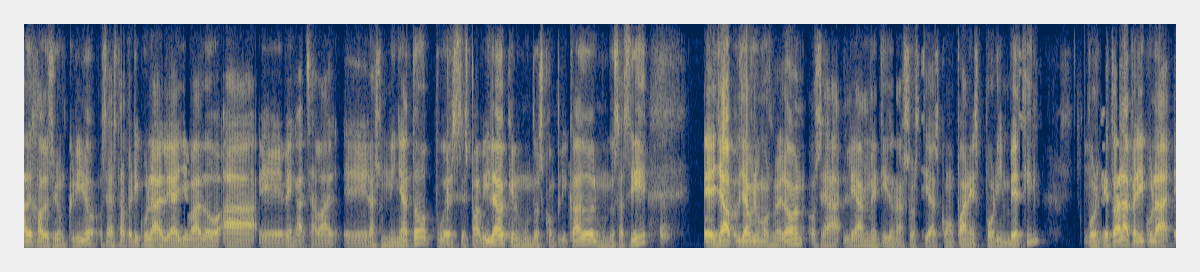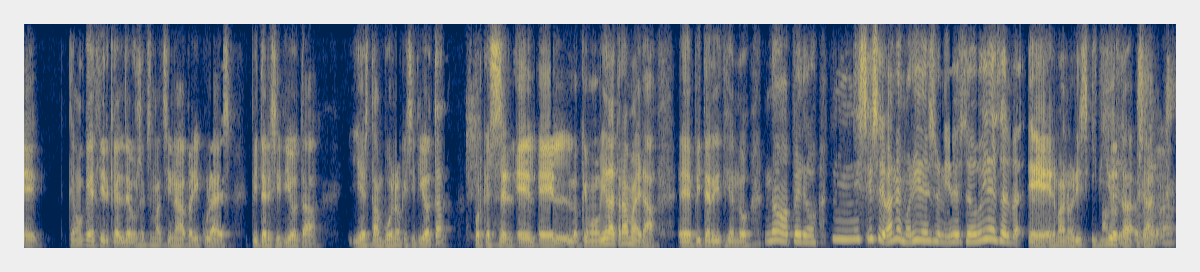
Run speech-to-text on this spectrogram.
ha dejado de ser un crío, o sea, esta película le ha llevado a, eh, venga, chaval, eh, eras un niñato, pues espabila, que el mundo es complicado, el mundo es así. Eh, ya, ya abrimos melón, o sea, le han metido unas hostias como panes por imbécil, porque toda la película, tengo que decir que el Deus Ex Machina de la película es Peter es idiota y es tan bueno que es idiota, porque es el- el- el- lo que movía la trama era eh, Peter diciendo, no, pero mm, ¿y si se van a morir en su universo, voy a salvar... Eh, hermano, eres idiota, o sea,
